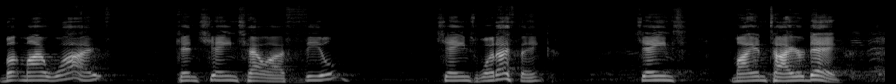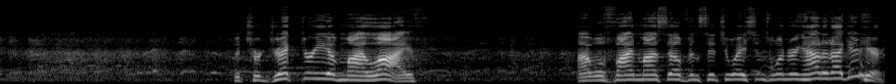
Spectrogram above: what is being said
but my wife can change how I feel, change what I think, change my entire day. The trajectory of my life, I will find myself in situations wondering, how did I get here?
